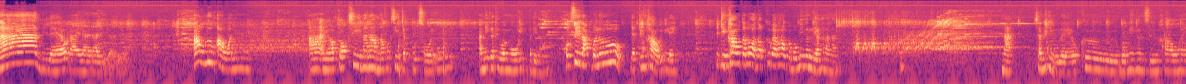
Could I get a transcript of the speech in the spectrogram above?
นั่นดีแล้วได้ได้ได้ดีแล้วดีแล้วอ้าวลืมเอาอันอ่าอันนี้ว่าฟ็อกซี่มานำนะฟ็อกซี่จะคุดสวยโอ้ยอันนี้ก็ถือว่าโง่อีกประเด็นนึงฟ็อกซี่รับบลูกอย่ากกินเข้าอีกเลย อยากกินข้าวตลอดเนาะคือแบบเฮากับบ่มีเงินเลี้ยงขนาดนั้นน่ะฉันหิวแล้วคือบ่มีเงินซื้อข้าวให้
